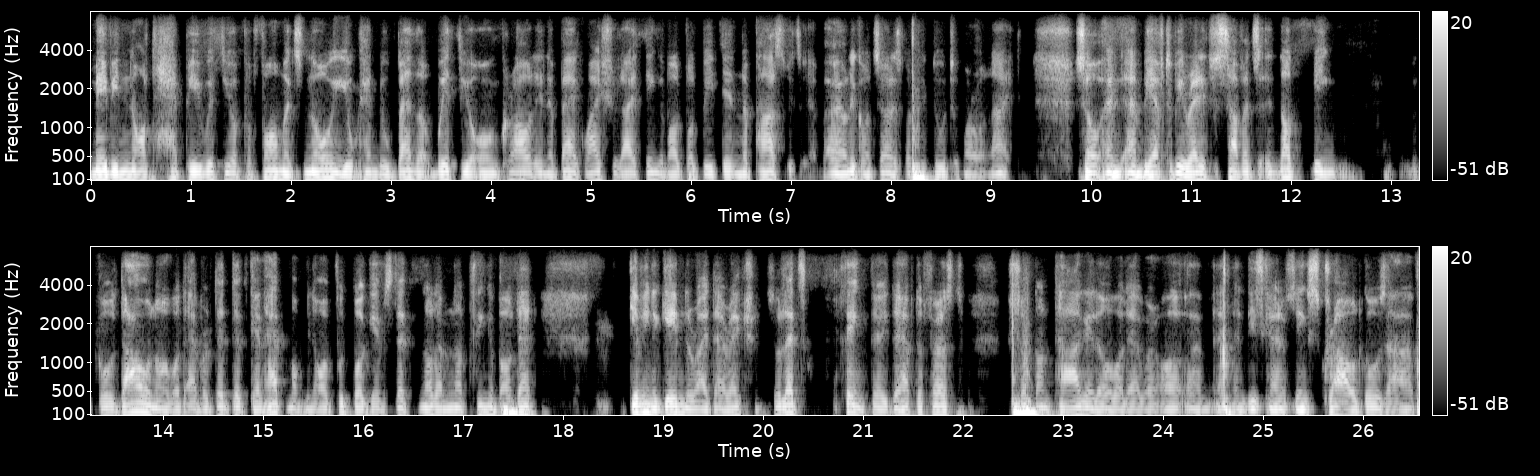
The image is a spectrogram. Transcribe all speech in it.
Maybe not happy with your performance, knowing you can do better with your own crowd in the back. Why should I think about what we did in the past? My only concern is what we do tomorrow night. So, and, and we have to be ready to suffer. It's not being go down or whatever that that can happen in all football games that not i'm not thinking about that. Giving the game the right direction. So let's think they, they have the first shot on target or whatever or um, and, and these kind of things crowd goes up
